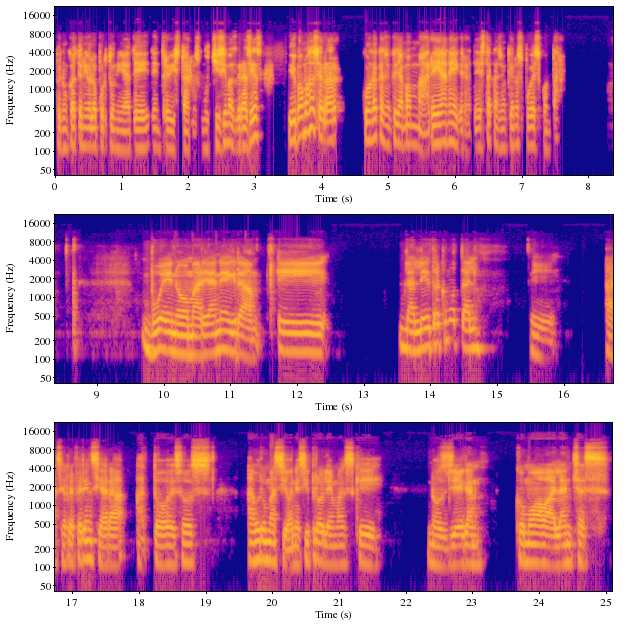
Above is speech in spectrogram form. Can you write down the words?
pero nunca he tenido la oportunidad de, de entrevistarlos. Muchísimas gracias. Y hoy vamos a cerrar con una canción que se llama Marea Negra. De esta canción, ¿qué nos puedes contar? Bueno, Marea Negra. Eh, la letra como tal eh, hace referenciar a, a todos esos abrumaciones y problemas que nos llegan como avalanchas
